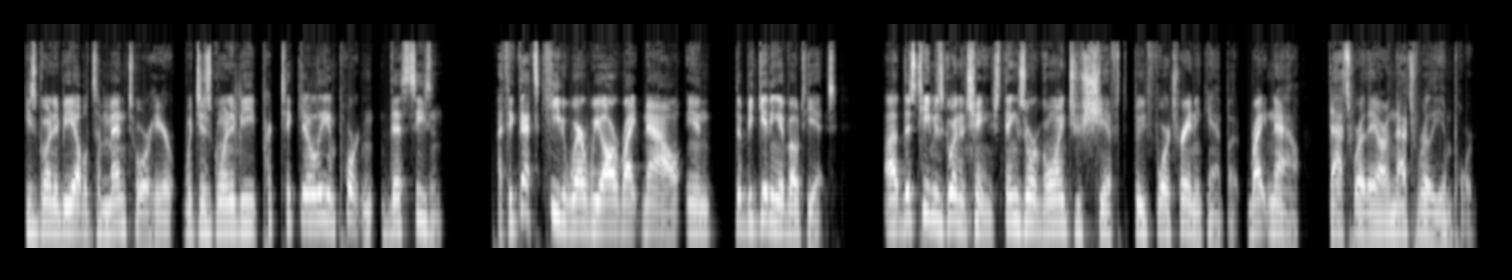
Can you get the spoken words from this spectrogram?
he's going to be able to mentor here, which is going to be particularly important this season. I think that's key to where we are right now in the beginning of OTAs. Uh, this team is going to change. Things are going to shift before training camp, but right now, that's where they are, and that's really important.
